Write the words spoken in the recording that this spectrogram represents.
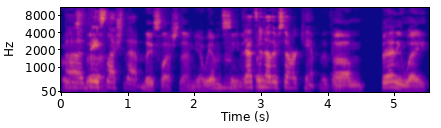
Uh, the- they slash them. They slash them. Yeah, we haven't Mhm. seen it. That's but- another summer camp movie. Um, but anyway,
